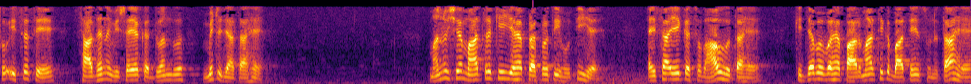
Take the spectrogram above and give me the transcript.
तो इससे साधन विषयक द्वंद्व मिट जाता है। मनुष्य मात्र की यह प्रकृति होती है, ऐसा एक स्वभाव होता है कि जब वह पारमार्थिक बातें सुनता है,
